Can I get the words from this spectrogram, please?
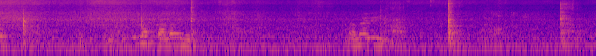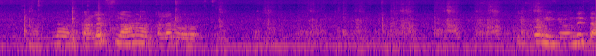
நல்லா கலரி கலரி நல்ல ஒரு கலர்ஃபுல்லான ஒரு கலர் வரும். இப்போ நீங்கள் வந்து த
